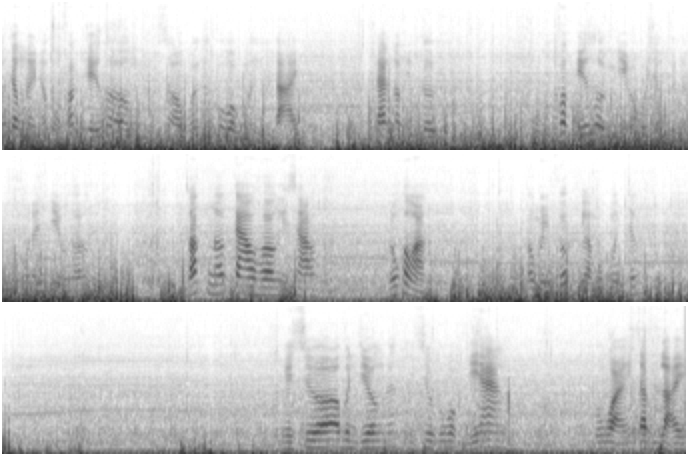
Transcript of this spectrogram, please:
ở trong này nó còn phát triển hơn so với cái khu vực mà hiện tại đang đông dân cư nó phát triển hơn nhiều và dân cư tập trung ở đây nhiều hơn đất nó cao hơn thì sao đúng không ạ à? ở Bình Phước là một minh chứng ngày xưa ở Bình Dương ngày xưa khu vực Dĩ An. Cũng vậy tầm lầy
